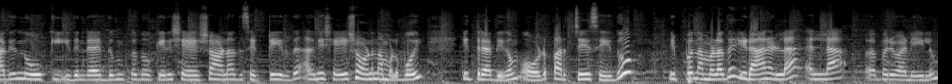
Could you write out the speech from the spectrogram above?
ആദ്യം നോക്കി. ഇതിന്റെ ഇതും ഒക്കെ നോക്കിയതിന് ശേഷമാണ് അത് സെറ്റ് ചെയ്തത്. അതിന് ശേഷമാണ് നമ്മൾ പോയി ഇത്രയധികം ഓട് പർച്ചേസ് ചെയ്തു. ഇപ്പോൾ നമ്മളത് ഇടാനുള്ള എല്ലാ പരിപാടിയിലും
